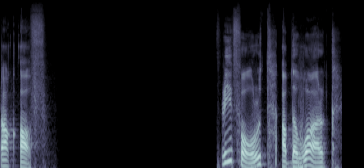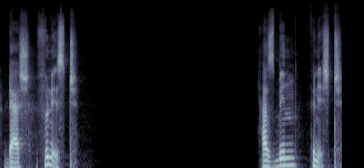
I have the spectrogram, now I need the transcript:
talk of. Three fourth of the work dash finished. Has been finished.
